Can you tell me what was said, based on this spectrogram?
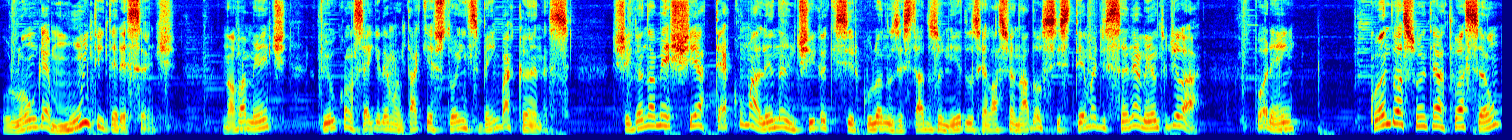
O longa é muito interessante. Novamente, Bill consegue levantar questões bem bacanas chegando a mexer até com uma lenda antiga que circula nos Estados Unidos relacionada ao sistema de saneamento de lá. Porém, quando o assunto é atuação,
